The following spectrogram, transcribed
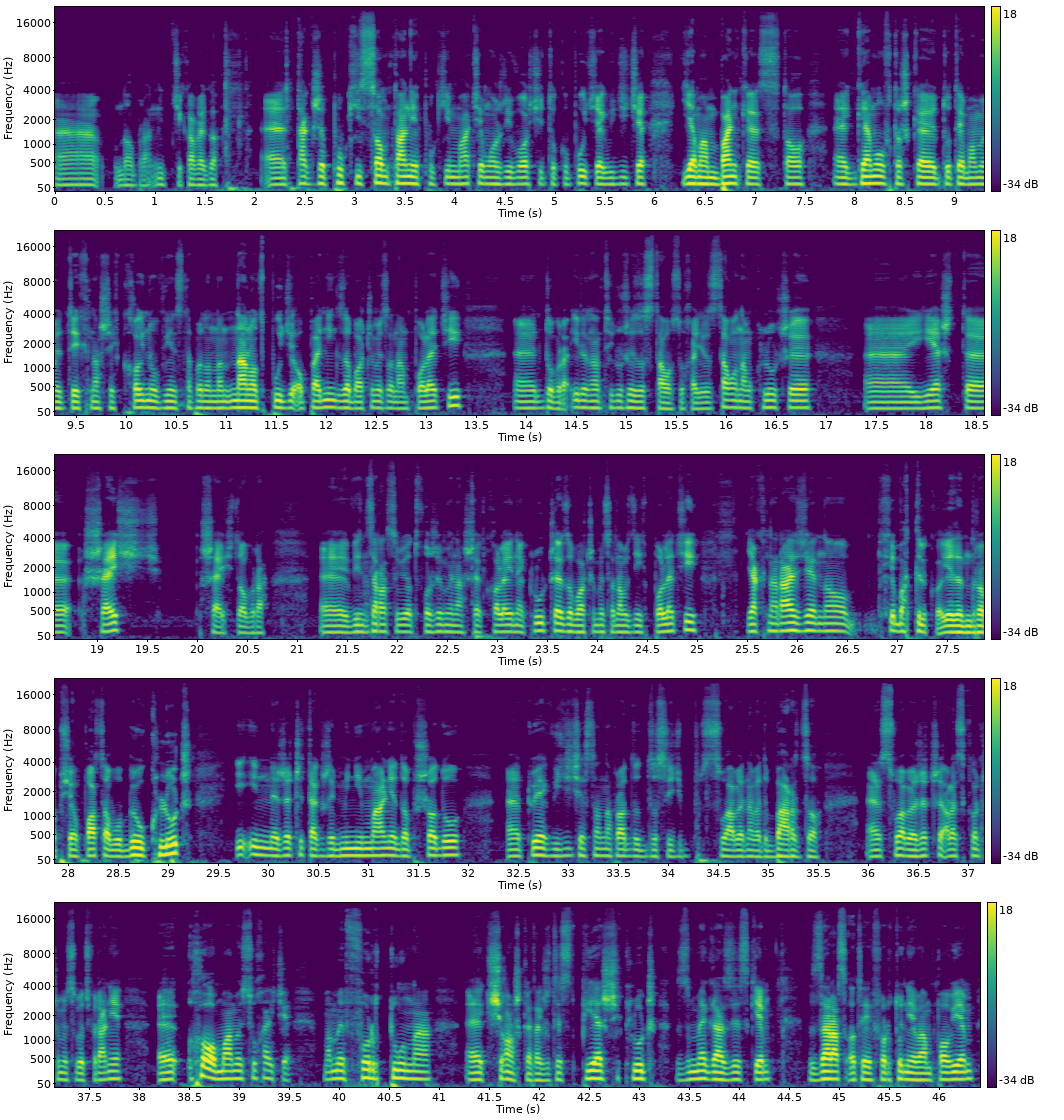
E, dobra, nic ciekawego. E, także póki są tanie, póki macie możliwości, to kupujcie. Jak widzicie, ja mam bańkę 100 e, gemów, troszkę tutaj mamy tych naszych coinów, więc na pewno na, na noc pójdzie opening, zobaczymy co nam poleci. E, dobra, ile nam tych kluczy zostało? Słuchajcie, zostało nam kluczy e, jeszcze 6. 6, dobra. E, więc zaraz sobie otworzymy nasze kolejne klucze, zobaczymy co nam z nich poleci. Jak na razie, no chyba tylko jeden drop się opłacał, bo był klucz i inne rzeczy, także minimalnie do przodu. E, Tu jak widzicie są naprawdę dosyć słabe, nawet bardzo e, słabe rzeczy, ale skończymy sobie otwieranie. E, o, mamy, słuchajcie, mamy Fortuna książkę, także to jest pierwszy klucz z mega zyskiem. Zaraz o tej Fortunie Wam powiem.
